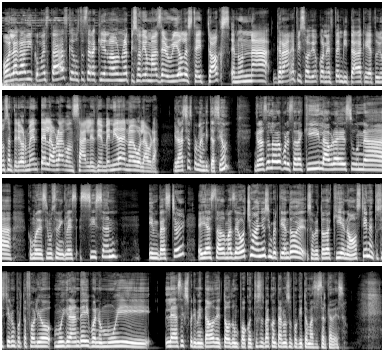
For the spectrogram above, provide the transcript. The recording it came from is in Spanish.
Hola Gaby, ¿cómo estás? Qué gusto estar aquí de nuevo en un episodio más de Real Estate Talks, en un gran episodio con esta invitada que ya tuvimos anteriormente, Laura González. Bienvenida de nuevo, Laura. Gracias por la invitación. Gracias, Laura, por estar aquí. Laura es una, como decimos en inglés, season investor. Ella ha estado más de ocho años invirtiendo, eh, sobre todo aquí en Austin, entonces tiene un portafolio muy grande y bueno, muy, le has experimentado de todo un poco, entonces va a contarnos un poquito más acerca de eso.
